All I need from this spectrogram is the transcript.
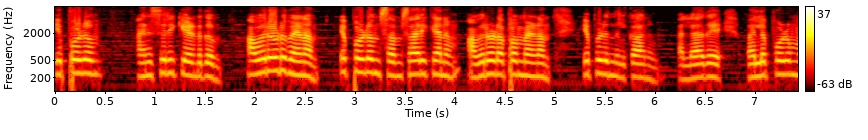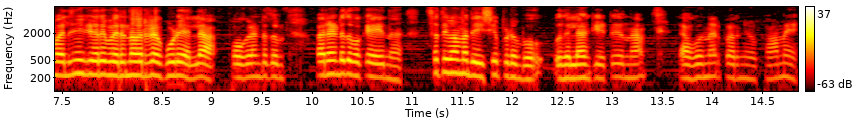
എപ്പോഴും അനുസരിക്കേണ്ടതും. അവരോട് വേണം. എപ്പോഴും സംസാരിക്കാനും അവരോടൊപ്പം വേണം എപ്പോഴും നിൽക്കാനും. അല്ലാതെ വല്ലപ്പോഴും വലിഞ്ഞു കയറി വരുന്നവരുടെ കൂടെയല്ല പോകേണ്ടതും വരേണ്ടതുമൊക്കെ എന്ന് സത്യഭാമ ദേഷ്യപ്പെടുമ്പോൾ ഇതെല്ലാം കേട്ട് നിന്ന രാഘവനാർ പറഞ്ഞു ഭാമേ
